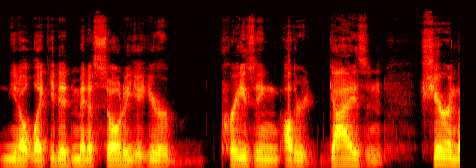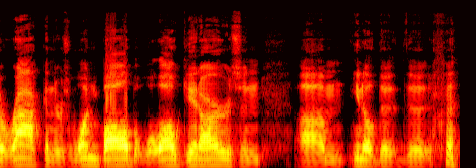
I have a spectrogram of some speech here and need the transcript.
you know, like you did in Minnesota. You hear praising other guys and sharing the rock, and there's one ball, but we'll all get ours. And um, you know, the the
